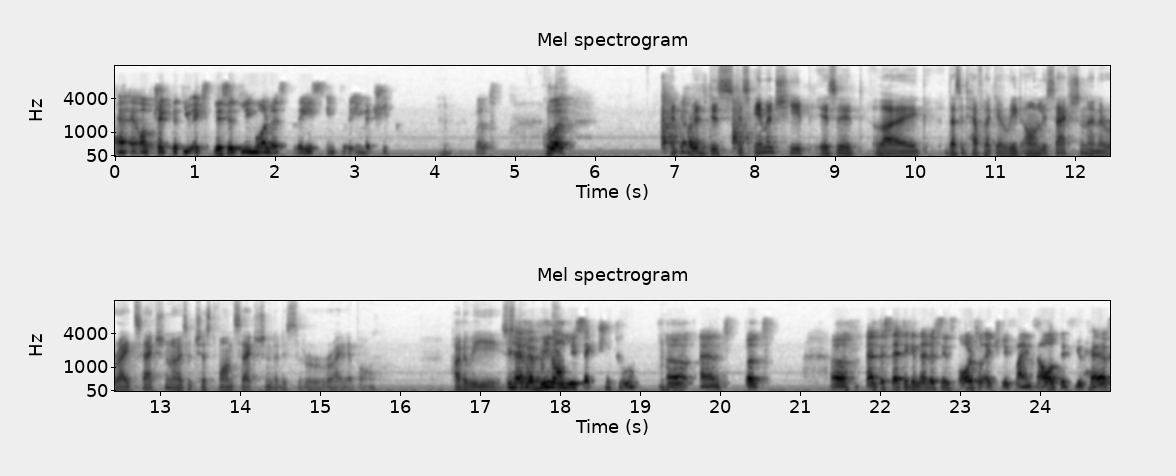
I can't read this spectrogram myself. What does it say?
an object that you explicitly more or less place into the image heap. Mm-hmm. But cool. For, and, this this image heap is it like does it have like a read only section and a write section or is it just one section that is writable? How do we? We have a read only section too, mm-hmm. uh, and but uh, and the static analysis also actually finds out if you have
